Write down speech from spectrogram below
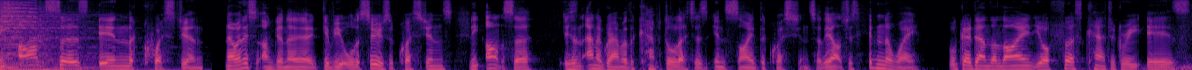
The answers in the question. Now, in this, I'm going to give you all a series of questions. The answer is an anagram of the capital letters inside the question. So the answer is hidden away. We'll go down the line. Your first category is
